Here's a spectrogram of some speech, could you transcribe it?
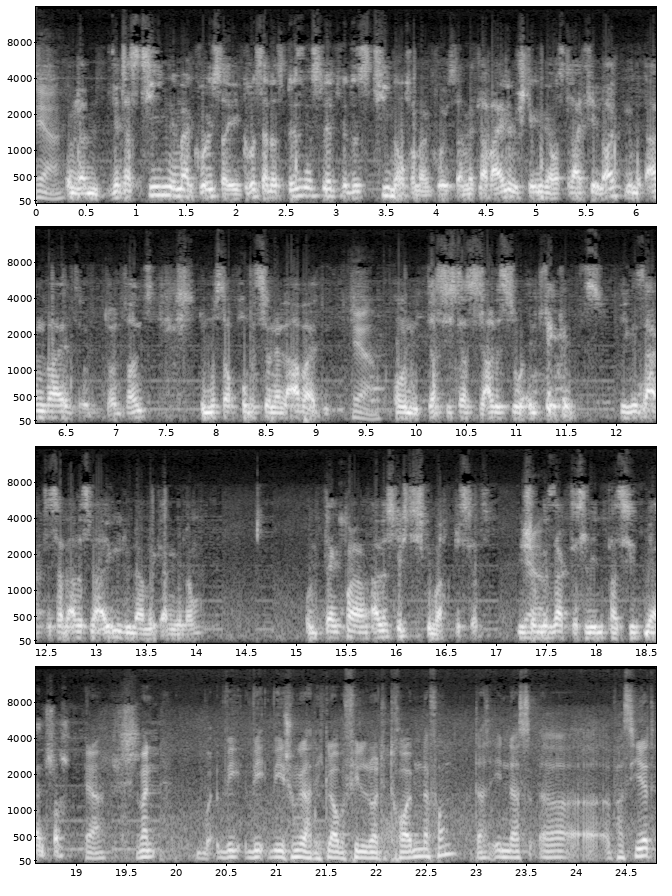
Ja. Und dann wird das Team immer größer. Je größer das Business wird, wird das Team auch immer größer. Mittlerweile bestehen wir aus drei, vier Leuten mit Anwalt und, und sonst. Du musst auch professionell arbeiten. Ja. Und dass sich das alles so entwickelt. Wie gesagt, es hat alles eine Eigendynamik angenommen. Und denk mal, alles richtig gemacht bis jetzt. Wie ja. schon gesagt, das Leben passiert mir einfach. Ja. Ich meine, wie, wie, wie, schon gesagt, ich glaube, viele Leute träumen davon, dass ihnen das äh, passiert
